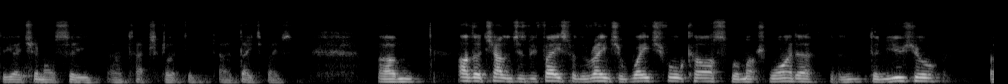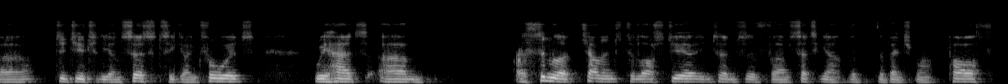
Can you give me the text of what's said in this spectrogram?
the HMRC uh, tax collecting uh, database. Other challenges we faced were the range of wage forecasts were much wider than, than usual uh, due to the uncertainty going forwards. We had um, a similar challenge to last year in terms of um, setting out the, the benchmark path.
